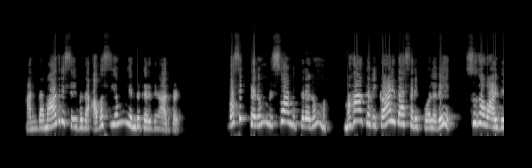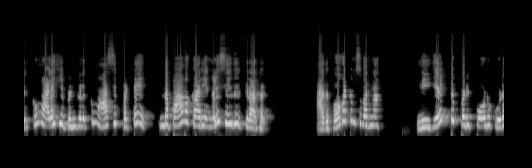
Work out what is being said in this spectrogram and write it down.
அந்த மாதிரி செய்வது அவசியம் என்று கருதினார்கள். வசிட்டரும் விஸ்வாமித்திரரும் மகாகவி காளிதாசரைப் போலவே சுக வாழ்விற்கும் அழகிய பெண்களுக்கும் ஆசைப்பட்டே இந்த பாவ காரியங்களை செய்திருக்கிறார்கள். அது போகட்டும் சுவர்ணா. நீ ஏட்டு படிப்போடு கூட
